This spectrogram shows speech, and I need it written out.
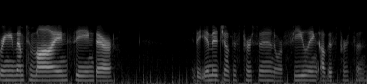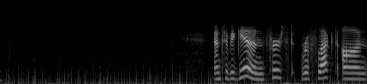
bringing them to mind, seeing their the image of this person or feeling of this person. And to begin, first reflect on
